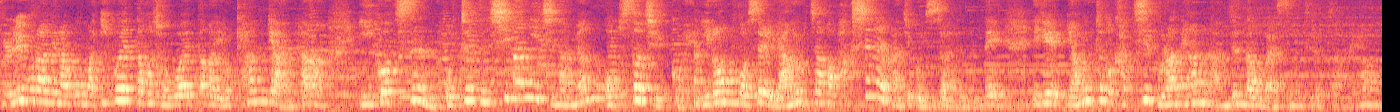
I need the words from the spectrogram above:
분리불안이라고 막 이거 했다가 저거 했다가 이렇게 하는 게 아니라 이것은 어쨌든 시간이 지나면 없어질 거예요. 이런 것을 양육자가 확신을 가지고 있어야 되는데 이게 양육자도 같이 불안해하면 안 된다고 말씀을 드렸잖아요.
